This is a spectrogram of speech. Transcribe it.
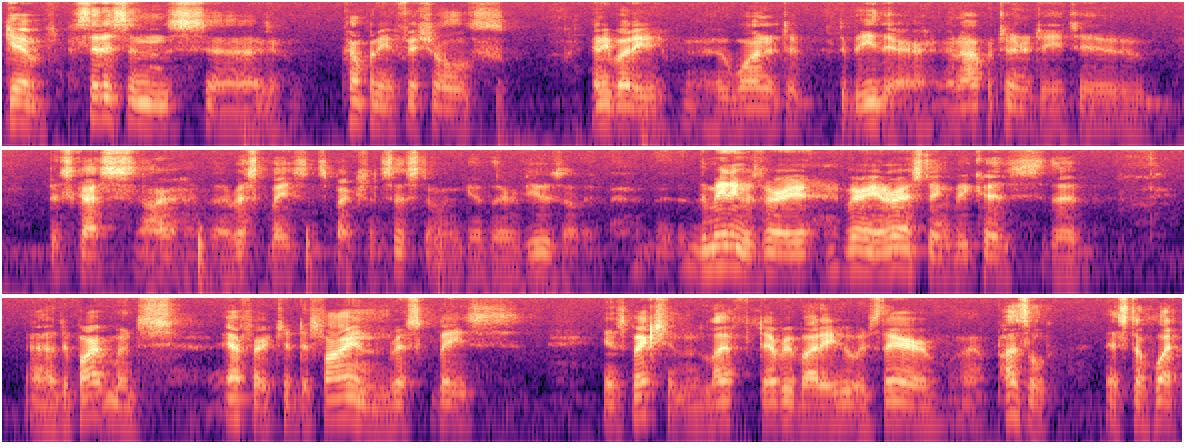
give citizens, uh, company officials, anybody who wanted to, to be there an opportunity to discuss our, the risk-based inspection system and give their views of it. The meeting was very, very interesting because the uh, department's effort to define risk-based inspection left everybody who was there uh, puzzled as to what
